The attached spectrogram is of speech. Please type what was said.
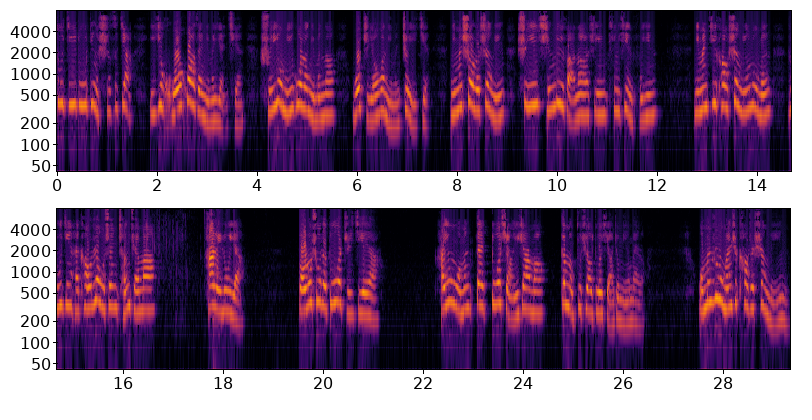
稣基督定十字架已经活化在你们眼前，谁又迷惑了你们呢？我只要问你们这一件：你们受了圣灵，是因行律法呢，是因听信福音？你们既靠圣灵入门，如今还靠肉身成全吗？”哈利路亚！保罗说的多直接呀！还用我们再多想一下吗？根本不需要多想就明白了。我们入门是靠着圣灵，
